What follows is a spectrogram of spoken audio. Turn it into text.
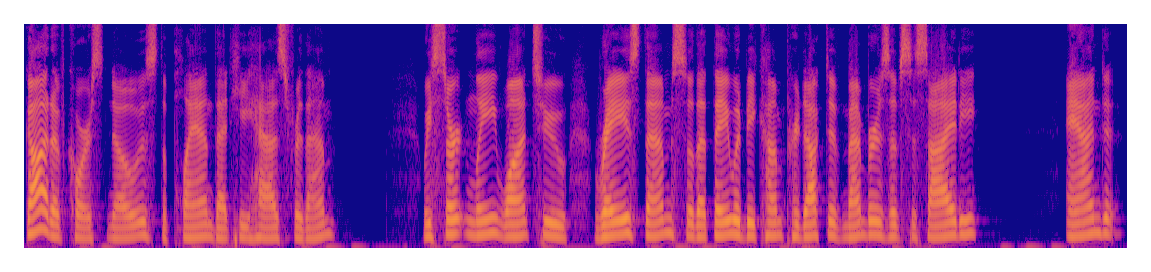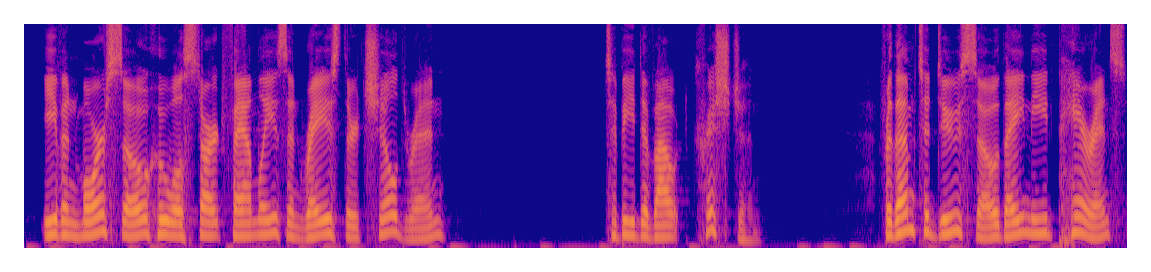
God, of course, knows the plan that He has for them. We certainly want to raise them so that they would become productive members of society, and even more so, who will start families and raise their children to be devout Christian. For them to do so, they need parents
